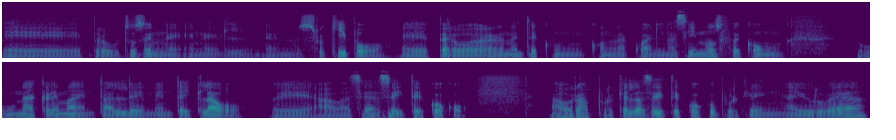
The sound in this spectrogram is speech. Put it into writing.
eh, productos en, en, el, en, nuestro equipo, eh, pero realmente con, con, la cual nacimos fue con una crema dental de menta y clavo a base de aceite de coco. Ahora, ¿por qué el aceite de coco? Porque en Ayurveda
